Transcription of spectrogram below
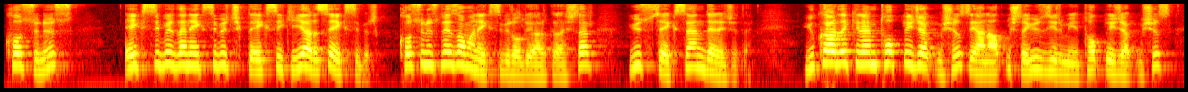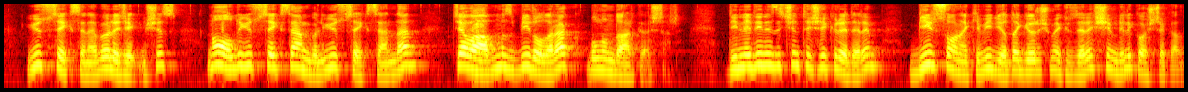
kosinüs eksi 1'den eksi 1 çıktı. Eksi 2 yarısı eksi 1. Kosinüs ne zaman eksi 1 oluyor arkadaşlar? 180 derecede. Yukarıdakilerini toplayacakmışız. Yani 60 ile 120'yi toplayacakmışız. 180'e bölecekmişiz. Ne oldu? 180 bölü 180'den cevabımız 1 olarak bulundu arkadaşlar. Dinlediğiniz için teşekkür ederim. Bir sonraki videoda görüşmek üzere. Şimdilik hoşçakalın.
